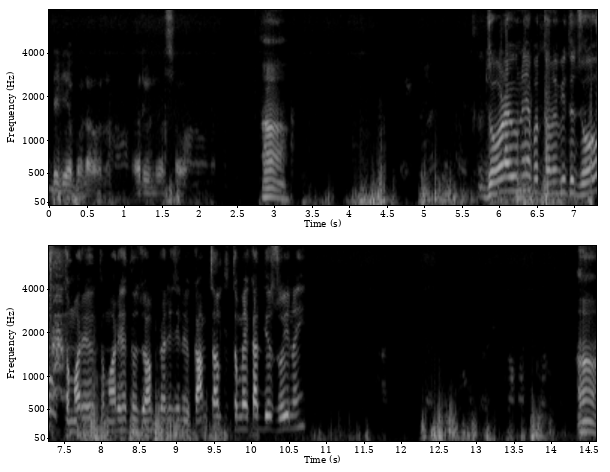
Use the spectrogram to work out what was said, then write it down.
ડેડિયાપાડા વાળો અરુણ વસાવા. હા. જોડાયું નહીં પણ તમે બી તો જો તમારે તમારે તો જવાબદારી છે ને. કામ ચાલતું તમે એકાદ દિવસ જોઈ નહીં? હા.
